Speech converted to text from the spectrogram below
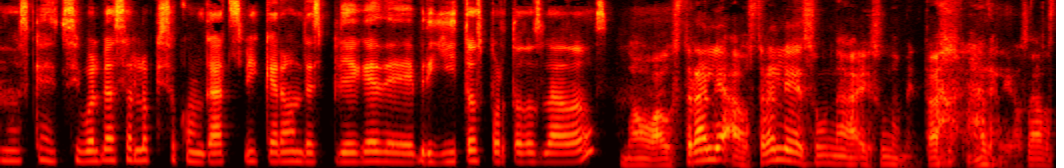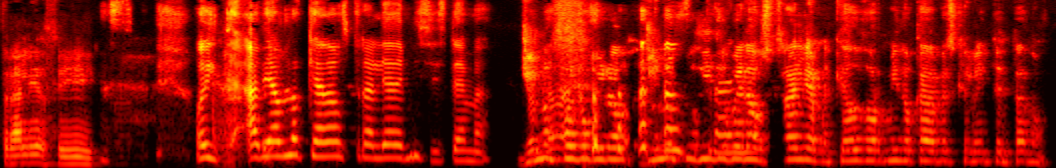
no es que si vuelve a hacer lo que hizo con Gatsby, que era un despliegue de brillitos por todos lados. No, Australia, Australia es una, es una mentada madre. O sea, Australia sí. Oye, había bloqueado a Australia de mi sistema. Yo no puedo ver, a- yo no he podido ver Australia. a Australia, me quedo dormido cada vez que lo he intentado.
